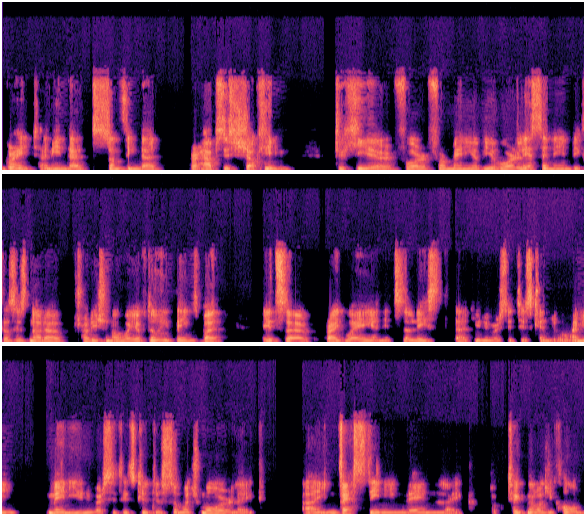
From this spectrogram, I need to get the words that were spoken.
great. I mean, that's something that perhaps is shocking to hear for for many of you who are listening because it's not a traditional way of doing things, but it's a right way and it's the least that universities can do. I mean, many universities could do so much more, like uh, investing in then like technological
